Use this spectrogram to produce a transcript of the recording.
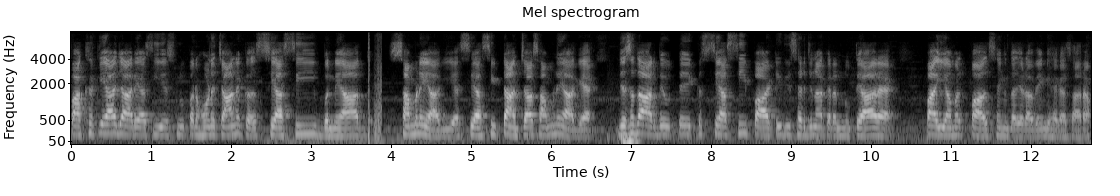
ਪੱਖ ਕਿਹਾ ਜਾ ਰਿਹਾ ਸੀ, ਇਸ ਨੂੰ, ਪਰ ਹੁਣ ਅਚਾਨਕ ਸਿਆਸੀ ਬੁਨਿਆਦ ਸਾਹਮਣੇ ਆ ਗਈ ਹੈ, ਸਿਆਸੀ ਢਾਂਚਾ ਸਾਹਮਣੇ ਆ ਗਿਆ ਜਿਸ ਆਧਾਰ ਦੇ ਉੱਤੇ ਇੱਕ ਸਿਆਸੀ ਪਾਰਟੀ ਦੀ ਸਿਰਜਣਾ ਕਰਨ ਨੂੰ ਤਿਆਰ ਹੈ ਭਾਈ ਅਮਰਤਪਾਲ ਸਿੰਘ ਦਾ ਜਿਹੜਾ ਵਿੰਗ ਹੈਗਾ ਸਾਰਾ।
